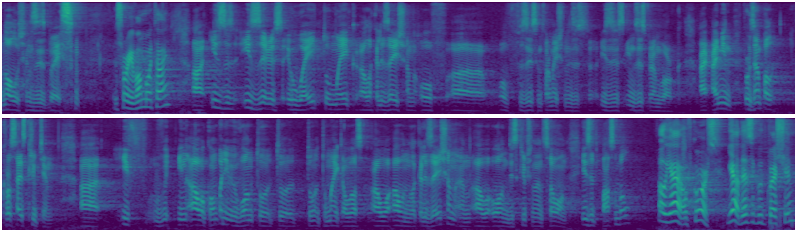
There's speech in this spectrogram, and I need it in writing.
knowledge in this base? Sorry, one more time? Uh, is, is there is a way to make a localization of, uh, of this information in this, this, in this framework? I, I, mean, for example, cross-site scripting. Uh, if we, in our company we want to, to, to, to make our, our own localization and our own description and so on, is it possible? Oh yeah, of course. Yeah, that's a good question.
